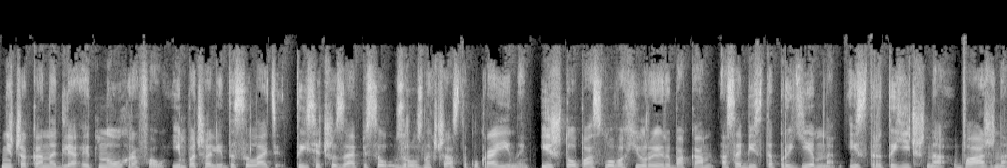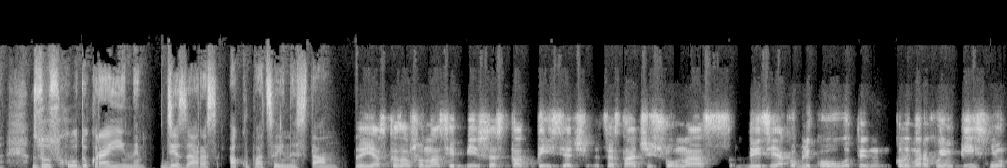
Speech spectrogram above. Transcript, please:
нечакана для этнографаў ім пачалі дасылаць тысячы запісаў з розных частак Украіны. І што па словах Юрыя рыбака асабіста прыемна і стратэгічна важна з усходу краіны, дзе зараз акупацыйны стан. Я сказав, що у нас є більше 100 тисяч. Це значить, що у нас дивіться, як обліковувати. Коли ми рахуємо пісню,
